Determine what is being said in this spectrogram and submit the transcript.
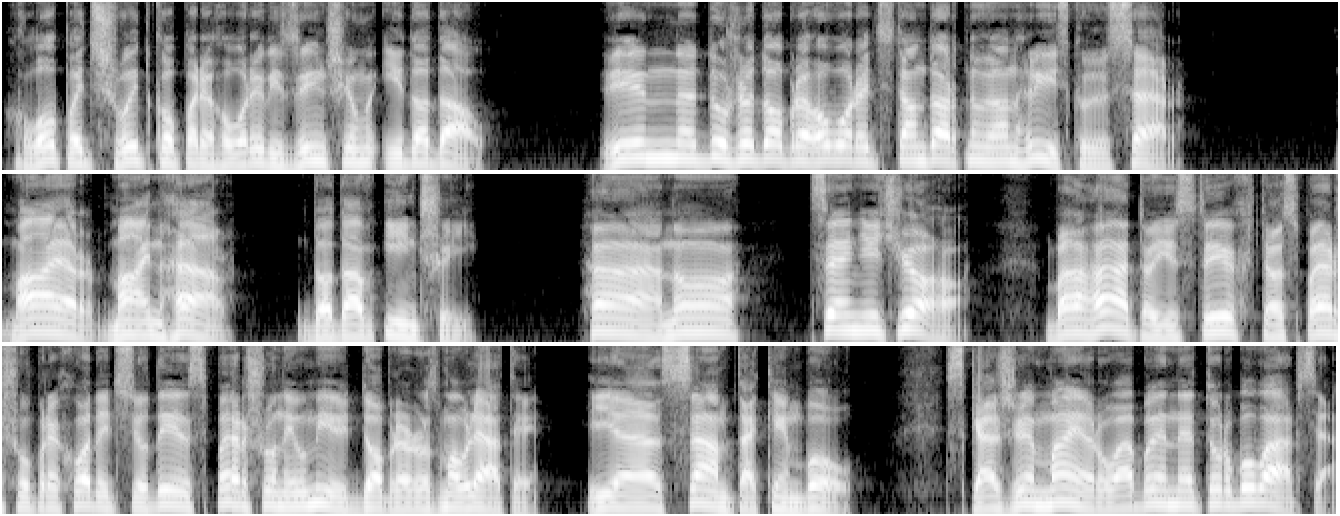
Хлопець швидко переговорив із іншим і додав. Він не дуже добре говорить стандартною англійською, сер. Майер, mein Herr, додав інший. Ха, ну, це нічого. Багато із тих, хто спершу приходить сюди, спершу не вміють добре розмовляти. Я сам таким був. Скажи Майеру, аби не турбувався.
